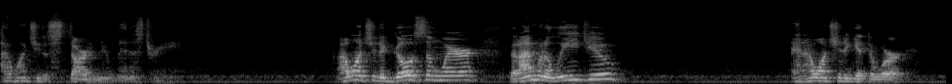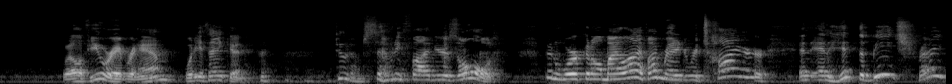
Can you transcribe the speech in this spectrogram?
I want you to start a new ministry. I want you to go somewhere that I'm going to lead you, and I want you to get to work. Well, if you were Abraham, what are you thinking? Dude, I'm 75 years old. Been working all my life. I'm ready to retire and, and hit the beach, right?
